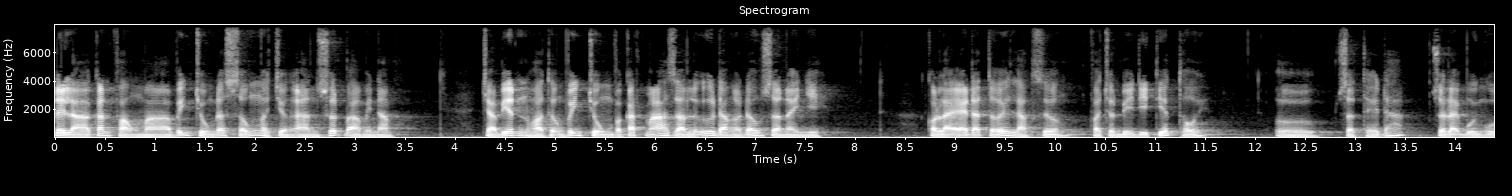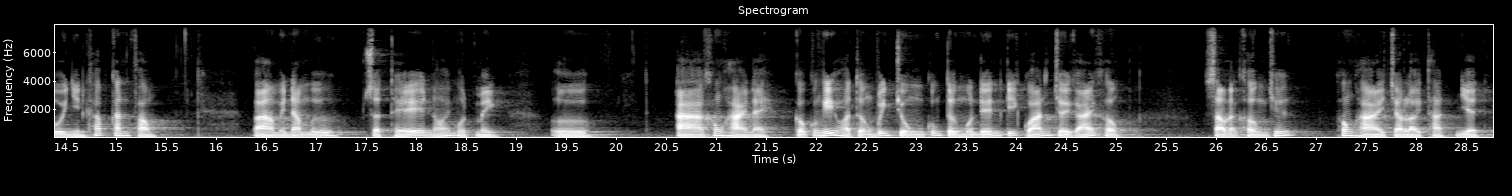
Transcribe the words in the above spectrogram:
Đây là căn phòng mà Vĩnh Trung đã sống ở Trường An suốt 30 năm. Chả biết Hòa Thượng Vĩnh Trung và Cát Mã Già Lữ đang ở đâu giờ này nhỉ? Có lẽ đã tới Lạc Dương Và chuẩn bị đi tiếp thôi. Ừ giật thế đáp, Rồi lại bùi ngùi nhìn khắp căn phòng. 30 năm ư, Giật thế nói một mình. Ừ À không hài này, Cậu có nghĩ Hòa Thượng Vĩnh Trung Cũng từng muốn đến kỹ quán chơi gái không? Sao lại không chứ? Không hài trả lời thật nhiên.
